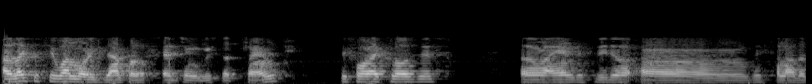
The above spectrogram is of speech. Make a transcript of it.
I'd like to see one more example of hedging with the trend before I close this or I end this video. Um, this another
